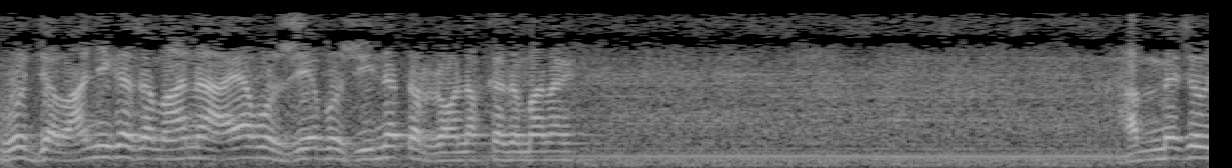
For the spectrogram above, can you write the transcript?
وہ جوانی کا زمانہ آیا، وہ زیب و زینت اور رونق کا زمانہ ہے۔ ہم میں سے جو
